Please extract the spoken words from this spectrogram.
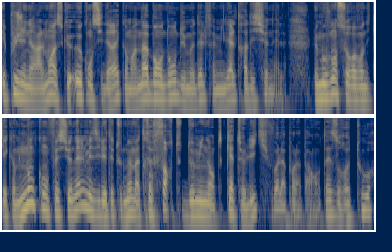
et plus généralement à ce que eux considéraient comme un abandon du modèle familial traditionnel. Le mouvement se revendiquait comme non confessionnel, mais il était tout de même à très forte dominante catholique. Voilà pour la parenthèse. Retour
